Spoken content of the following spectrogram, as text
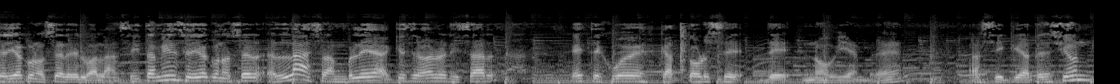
se dio a conocer el balance y también se dio a conocer la asamblea que se va a realizar este jueves 14 de noviembre. ¿eh? Así que atención,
